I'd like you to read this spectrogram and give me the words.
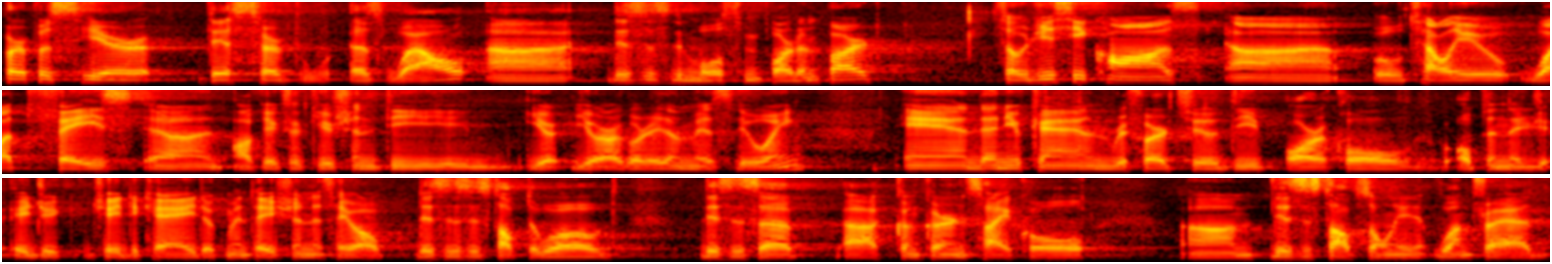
purpose here, this served as well. Uh, this is the most important part. So GC cause uh, will tell you what phase uh, of execution the, your, your algorithm is doing. And then you can refer to the Oracle, open the JDK documentation and say, oh, this is a stop the world, this is a, uh concurrent cycle, um, this stops only one thread,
